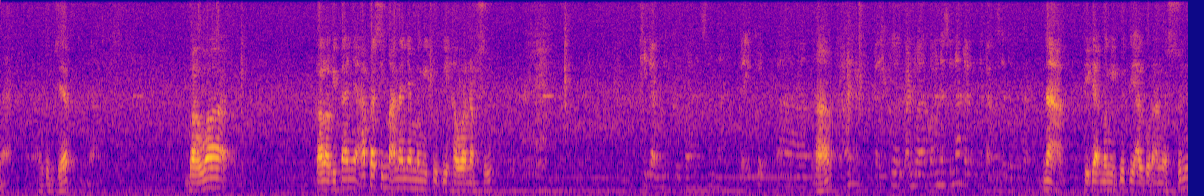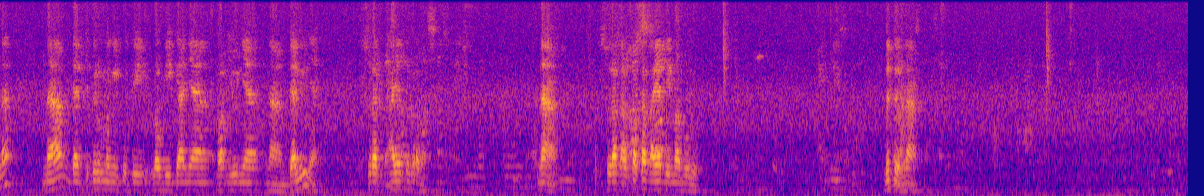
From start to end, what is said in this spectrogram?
Nah, antum siap? Nah. Bahwa kalau ditanya apa sih maknanya mengikuti hawa nafsu? Tidak mengikuti Quran Sunnah, tidak ikut uh, tidak ikut panduan Quran dan Sunnah dan tidak satu Nah, tidak mengikuti Al-Quran dan Sunnah Nah, dan cenderung mengikuti logikanya, rakyunya. Nah, dalilnya surat ayat berapa? Nah, surat Al-Qasas ayat 50. Betul, nah.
